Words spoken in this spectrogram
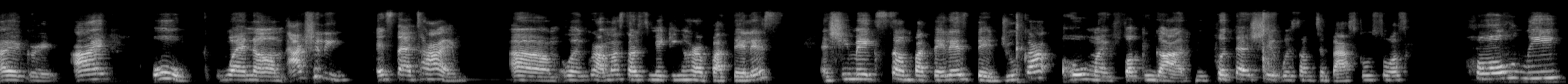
I agree. I oh, when um actually it's that time um when grandma starts making her pasteles and she makes some pasteles de yuca. Oh my fucking god! You put that shit with some Tabasco sauce. Holy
